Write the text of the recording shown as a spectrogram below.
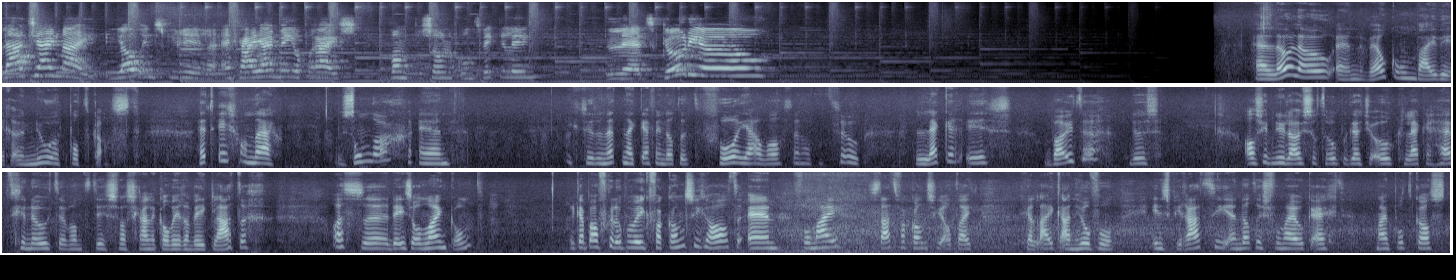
Laat jij mij jou inspireren en ga jij mee op reis van persoonlijke ontwikkeling? Let's go Dio! Hallo, hallo en welkom bij weer een nieuwe podcast. Het is vandaag zondag en ik zit net naar Kevin dat het voorjaar was en dat het zo lekker is buiten. Dus als je het nu luistert, hoop ik dat je ook lekker hebt genoten. Want het is waarschijnlijk alweer een week later als uh, deze online komt. Ik heb afgelopen week vakantie gehad. En voor mij staat vakantie altijd gelijk aan heel veel inspiratie. En dat is voor mij ook echt mijn podcast.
